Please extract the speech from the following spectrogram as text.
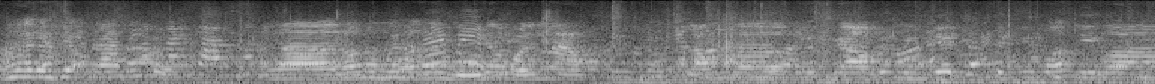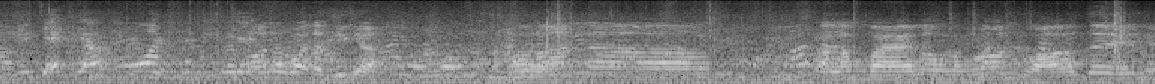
nó bán hai trăm triệu thằng nó nó mới thằng nó rủ nhau vào lên nào lòng uh, gào cái mình chơi chắc được cái món gì mà Cái chết kéo thì ngon cái món nó gọi là gì nhỉ mà nó ăn cả lòng mè lòng lòng non của dê ấy nhỉ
